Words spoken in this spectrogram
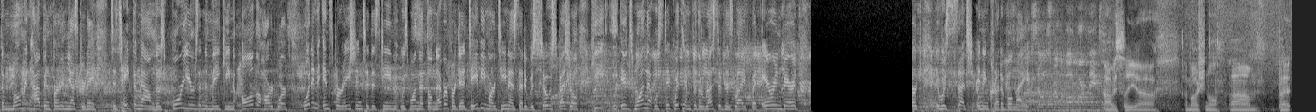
the moment happened for him yesterday to take the mound, those four years in the making, all the hard work, what an inspiration to this team. It was one that they'll never forget. Davey Martinez said it was so special. He, it's one that will stick with him for the rest of his life. But Aaron Barrett, it was such an incredible night. Obviously, uh, emotional. Um, but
